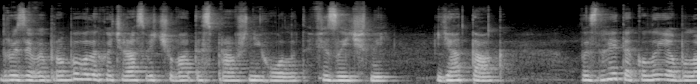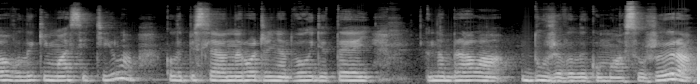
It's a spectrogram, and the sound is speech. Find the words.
Друзі, ви пробували хоч раз відчувати справжній голод, фізичний? Я так. Ви знаєте, коли я була у великій масі тіла, коли після народження двох дітей набрала дуже велику масу жира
